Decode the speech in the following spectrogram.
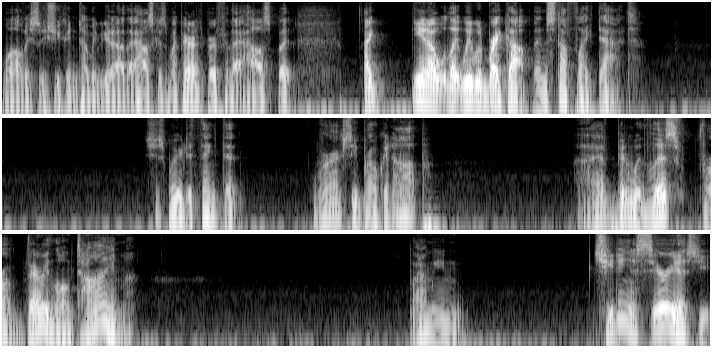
Well, obviously she couldn't tell me to get out of the house because my parents paid for that house, but I, you know, like we would break up and stuff like that. It's just weird to think that we're actually broken up. I've been with Liz for a very long time. But I mean, cheating is serious. You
